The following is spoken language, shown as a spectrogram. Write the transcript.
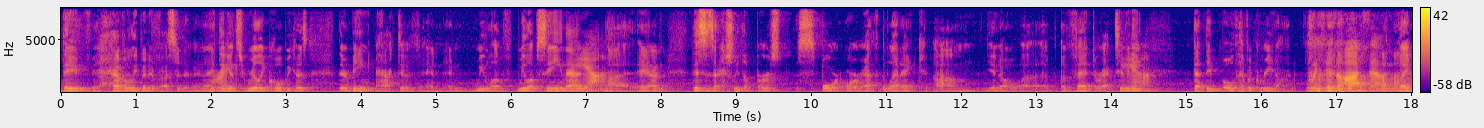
they've heavily been invested in it, and I think it's really cool because they're being active, and, and we love we love seeing that. Yeah. Uh, and this is actually the first sport or athletic, um, you know, uh, event or activity Yeah. That they both have agreed on. Which is awesome. Like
